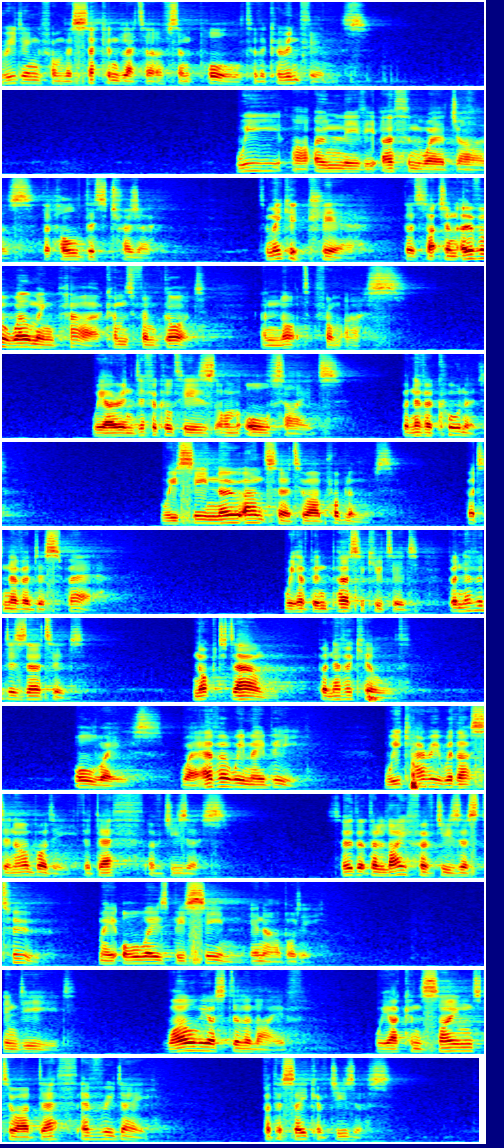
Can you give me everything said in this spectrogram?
Reading from the second letter of St. Paul to the Corinthians. We are only the earthenware jars that hold this treasure. To make it clear that such an overwhelming power comes from God and not from us. We are in difficulties on all sides, but never cornered. We see no answer to our problems, but never despair. We have been persecuted, but never deserted, knocked down, but never killed. Always, wherever we may be, we carry with us in our body the death of Jesus, so that the life of Jesus too may always be seen in our body. Indeed, while we are still alive, we are consigned to our death every day for the sake of Jesus,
